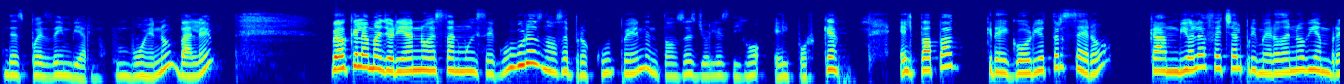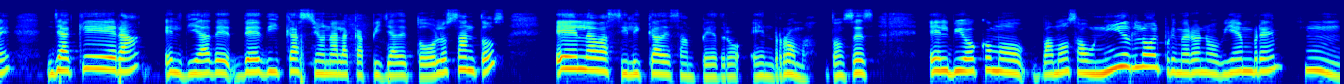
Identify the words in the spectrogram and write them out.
después de invierno. Bueno, ¿vale? Veo que la mayoría no están muy seguros, no se preocupen, entonces yo les digo el por qué. El Papa Gregorio III cambió la fecha al primero de noviembre, ya que era el día de dedicación a la capilla de todos los santos en la Basílica de San Pedro en Roma. Entonces, él vio como vamos a unirlo el primero de noviembre. hmm,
